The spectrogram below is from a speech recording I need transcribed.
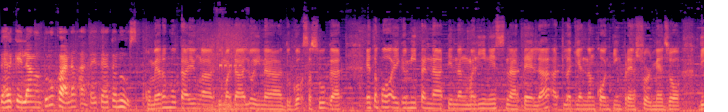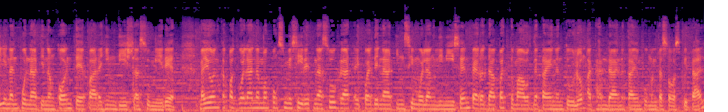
dahil kailangang turukan ng anti-tetanus. Kung meron po tayong ah, dumadaloy na dugo sa sugat, ito po ay gamitan natin ng malinis na tela at lagyan ng konting pressure. Medyo diinan po natin ng konti para hindi siya sumirit. Ngayon, kapag wala naman pong sumisirit na sugat, ay pwede nating simulang linisin pero dapat tumawag na tayo ng tulong at handa na tayong pumunta sa ospital.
